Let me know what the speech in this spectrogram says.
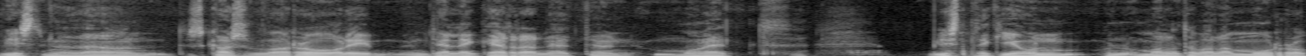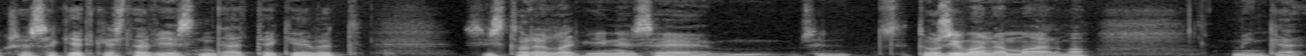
Viestinnällä on kasvava rooli jälleen kerran, että monet viestintäkin on omalla tavallaan murroksessa, ketkä sitä viestintää tekevät. Siis todellakin se, se, se tosi vanha maailma, minkä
